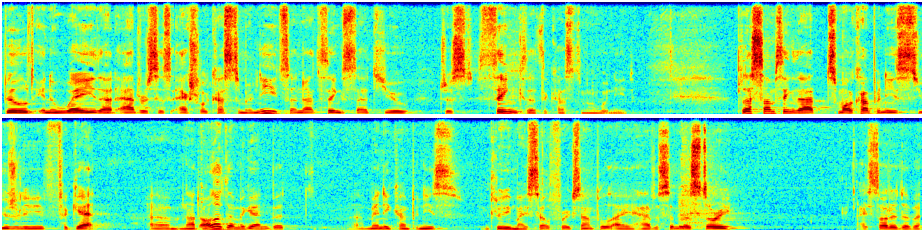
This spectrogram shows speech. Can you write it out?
built in a way that addresses actual customer needs and not things that you just think that the customer would need. Plus something that small companies usually forget, um, not all of them again, but uh, many companies, including myself, for example, I have a similar story. I started a,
